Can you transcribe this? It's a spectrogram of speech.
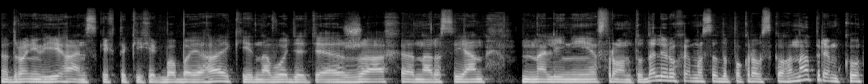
дронів гігантських, таких як Баба Яга, які наводять е, жах на росіян на лінії фронту. Далі рухаємося до Покровського напрямку.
